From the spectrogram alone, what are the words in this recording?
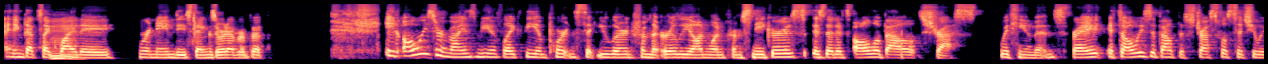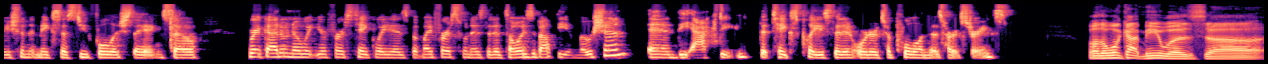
I think that's like why Mm. they were named these things or whatever. But it always reminds me of like the importance that you learned from the early on one from sneakers is that it's all about stress with humans, right? It's always about the stressful situation that makes us do foolish things. So Rick, I don't know what your first takeaway is, but my first one is that it's always about the emotion and the acting that takes place that in order to pull on those heartstrings. Well, the what got me was uh,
